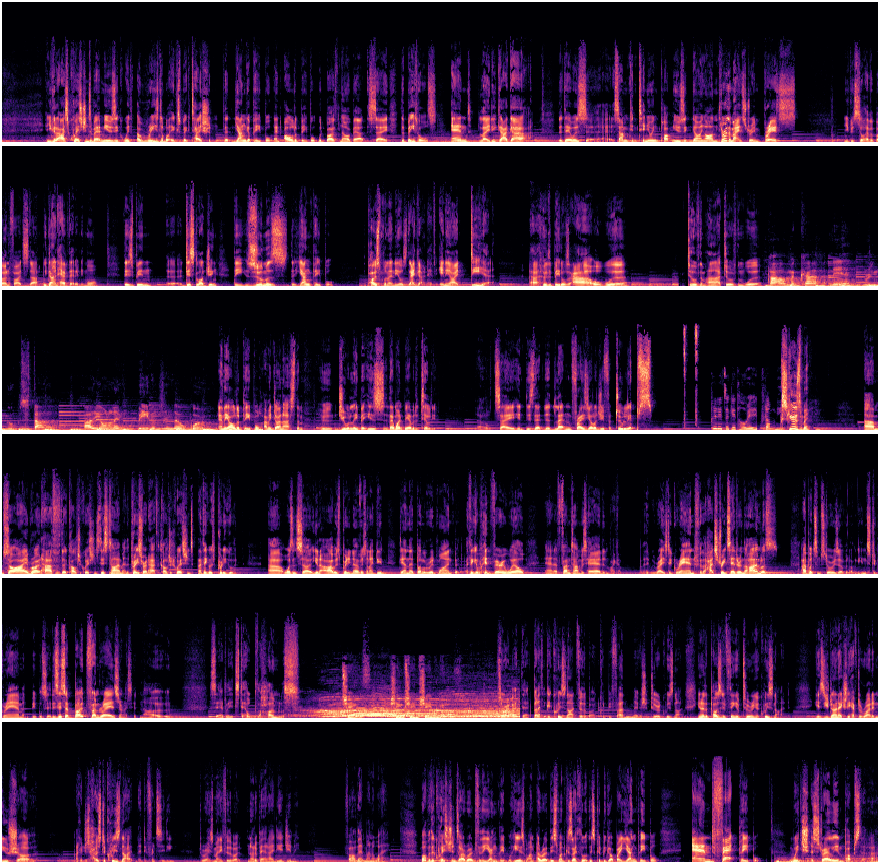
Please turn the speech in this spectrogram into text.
And you could ask questions about music with a reasonable expectation that younger people and older people would both know about, say, the Beatles and Lady Gaga. That there was uh, some continuing pop music going on through the mainstream press. You could still have a bona fide start. We don't have that anymore. There's been uh, dislodging. The Zoomers, the young people, the post millennials, they don't have any idea uh, who the Beatles are or were. Two of them are, two of them were. Paul McCartney and Ringo Starr are the only Beatles in the world. And the older people, I mean, don't ask them who Dua Lipa is, they won't be able to tell you. I'll say, is that the Latin phraseology for two lips? Please get away from me. Excuse me. Um, so I wrote half of the culture questions this time, and the priest wrote half the culture questions, and I think it was pretty good. Uh, wasn't so, you know, I was pretty nervous, and I did down that bottle of red wine, but I think it went very well, and a fun time was had, and like a, I think we raised a grand for the Hutt Street Centre and the homeless. I put some stories of it on the Instagram, and people said, "Is this a boat fundraiser?" And I said, "No." Sadly, it's to help the homeless. Cheers. Shame, shame, shame on you. Sorry about that. But I think a quiz night for the boat could be fun. Maybe I should tour a quiz night. You know, the positive thing of touring a quiz night is you don't actually have to write a new show. I could just host a quiz night in a different city to raise money for the boat. Not a bad idea, Jimmy. File that one away. What were the questions I wrote for the young people? Here's one. I wrote this one because I thought this could be got by young people and fat people. Which Australian pop star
